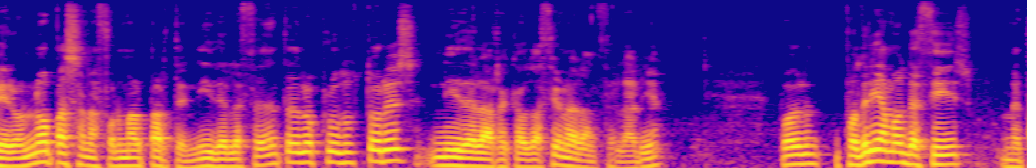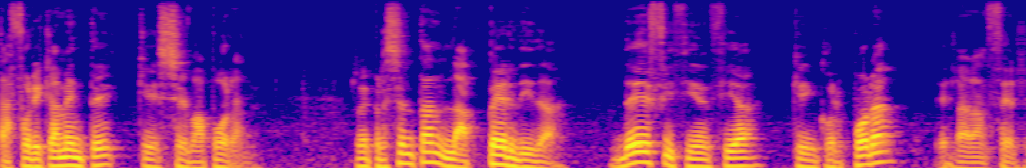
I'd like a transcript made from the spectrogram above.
pero no pasan a formar parte ni del excedente de los productores ni de la recaudación arancelaria. Podríamos decir, metafóricamente, que se evaporan. Representan la pérdida de eficiencia que incorpora el arancel.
